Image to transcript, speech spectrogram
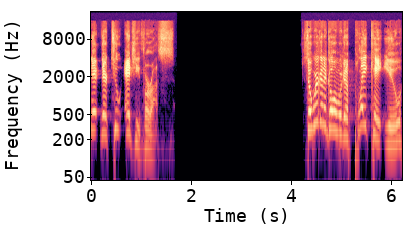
they're, they're too edgy for us. So we're going to go and we're going to placate you.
